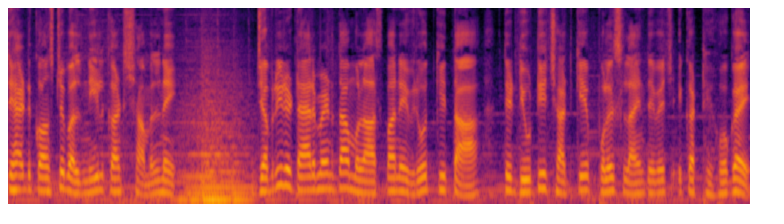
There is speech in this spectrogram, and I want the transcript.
ਤੇ ਹੈੱਡ ਕਾਂਸਟੇਬਲ ਨੀਲਕੰਠ ਸ਼ਾਮਲ ਨੇ। ਜਬਰੀ ਰਿਟਾਇਰਮੈਂਟ ਦਾ ਮੁਲਾਜ਼ਮਾਂ ਨੇ ਵਿਰੋਧ ਕੀਤਾ ਤੇ ਡਿਊਟੀ ਛੱਡ ਕੇ ਪੁਲਿਸ ਲਾਈਨ ਦੇ ਵਿੱਚ ਇਕੱਠੇ ਹੋ ਗਏ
